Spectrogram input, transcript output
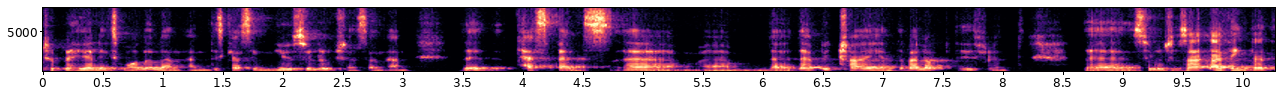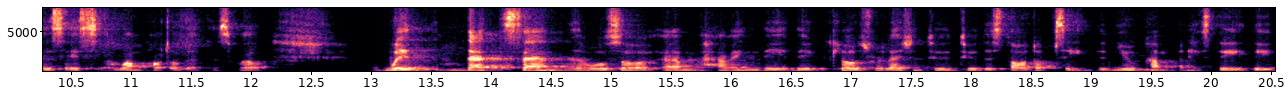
triple helix model, and, and discussing new solutions and, and the test beds um, um, that, that, we try and develop different uh, solutions. I, I, think that is, is one part of it as well with that said, also um, having the, the close relation to, to the startup scene, the new companies, the, the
